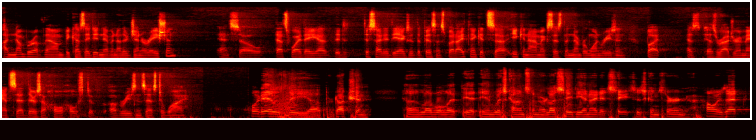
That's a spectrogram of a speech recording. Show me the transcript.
A number of them because they didn't have another generation. And so that's why they, uh, they decided to exit the business. But I think it's uh, economics is the number one reason. But as, as Roger and Matt said, there's a whole host of, of reasons as to why. What is the uh, production uh, level at, at, in Wisconsin, or let's say the United States is concerned? How has that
